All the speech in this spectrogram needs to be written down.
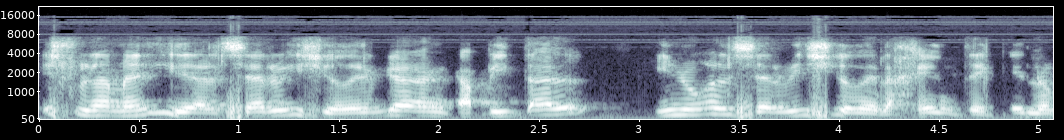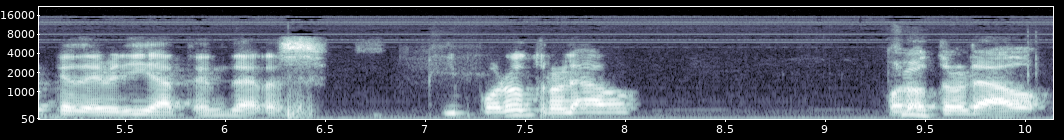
es una medida al servicio del gran capital y no al servicio de la gente, que es lo que debería atenderse. Y por otro lado, por otro lado,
